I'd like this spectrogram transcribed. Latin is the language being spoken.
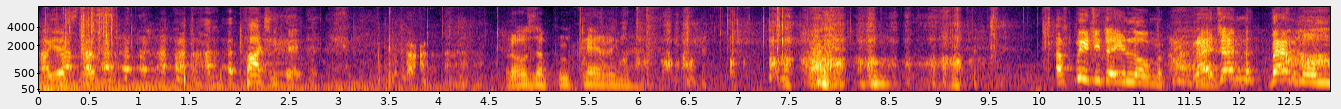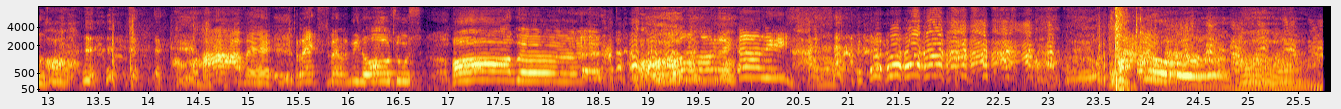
Majestas, facite. Rosa pulcherrima. Aspicite illum, regem vermum. Ave, rex verminosus, ave!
